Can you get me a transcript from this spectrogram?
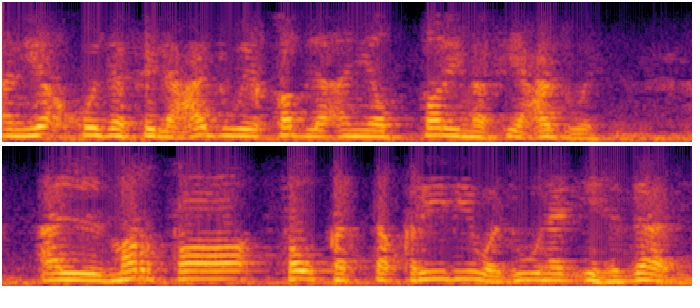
أن يأخذ في العدو قبل أن يضطرم في عدوه. المرطى فوق التقريب ودون الإهذاب.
